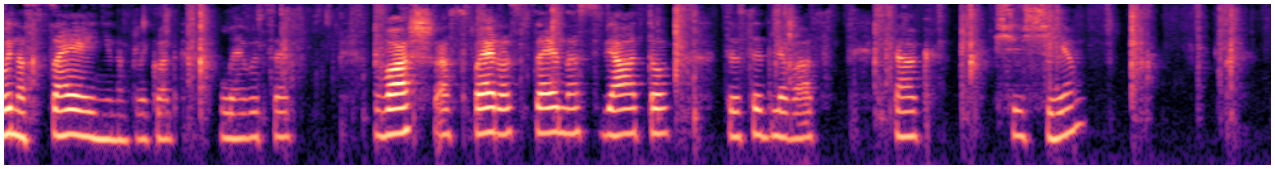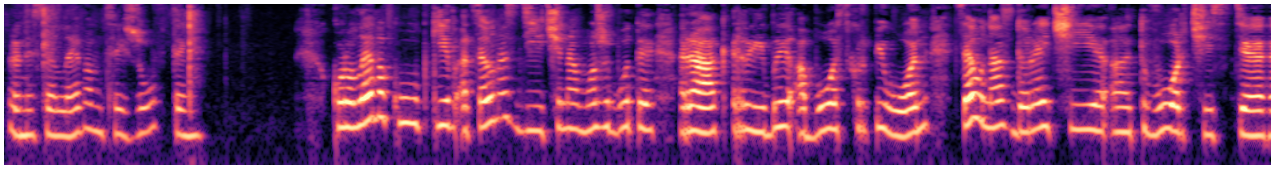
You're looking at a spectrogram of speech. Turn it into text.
ви на сцені, наприклад, леви це ваша сфера, сцена, свято. Це все для вас. Так, що ще принесе левам цей жовтень. Королева кубків, а це у нас дівчина, може бути рак, риби або скорпіон. Це у нас, до речі, е, творчість, е,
